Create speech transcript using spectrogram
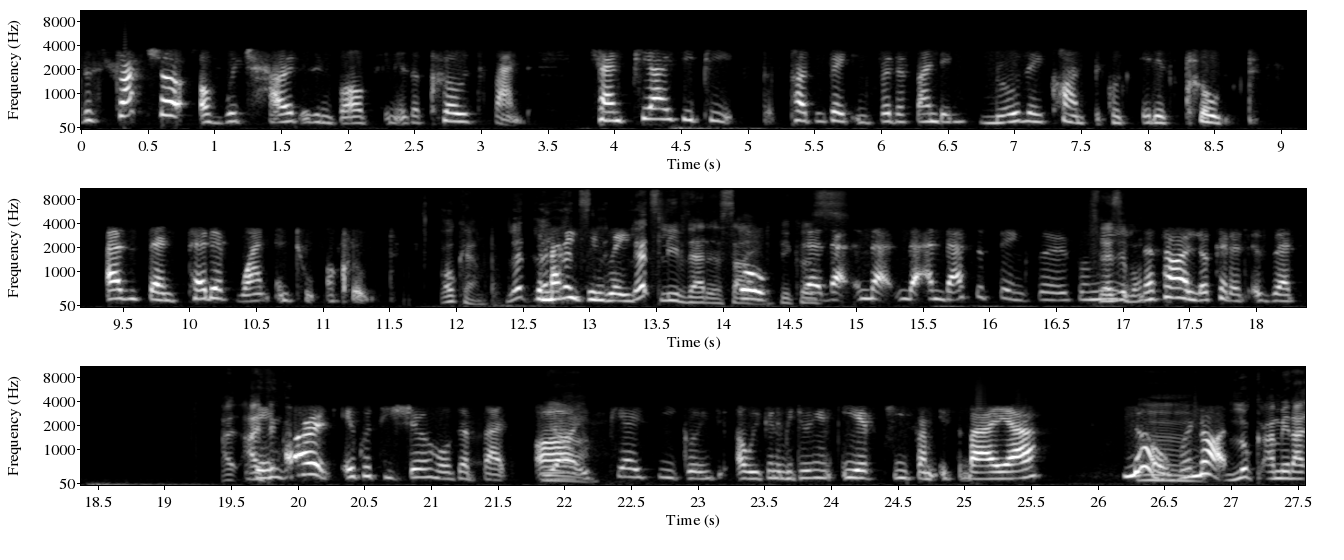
the structure of which Harith is involved in is a closed fund. Can PICP participate in further funding? No, they can't because it is closed. As it stands, PDF 1 and 2 are closed. Okay, let, let, us let's leave that aside so, because that, and, that, and that's the thing. So for me, that's how I look at it: is that I, I they think are an equity shareholder, but are Yeah. is PIC going to? Are we going to be doing an EFT from Isibaya? No, Mm. we're not. Look, I mean, I,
